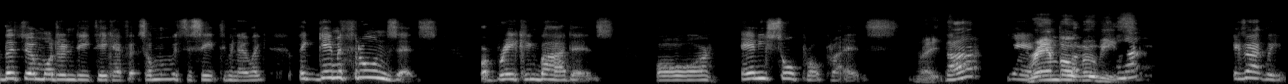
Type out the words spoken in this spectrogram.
let's do a modern day take if it, someone was to say it to me now, like like Game of Thrones is, or Breaking Bad is, or any soap opera is. Right. That yeah. Rambo but, movies. That, exactly.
